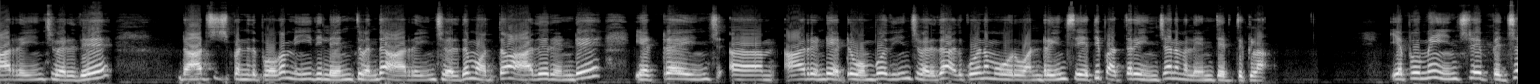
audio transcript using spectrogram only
ஆறு ரேஞ்ச் வருது. டாட் ஸ்டிச் பண்ணது போக மீதி லென்த் வந்து ஆறரை இன்ச் வருது. மொத்தம் ஆறு ரெண்டு எட்டரை இன்ச் ஆறு ரெண்டு எட்டு ஒம்பது இன்ச் வருது. அது கூட நம்ம ஒரு ஒன்றரை இன்ச் சேர்த்து பத்தரை இன்ச்சாக நம்ம லென்த் எடுத்துக்கலாம். எப்போவுமே இன்ச் டேப் வச்சு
